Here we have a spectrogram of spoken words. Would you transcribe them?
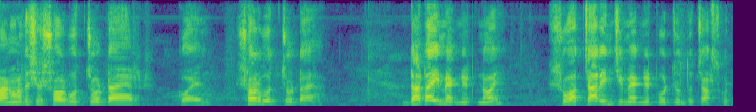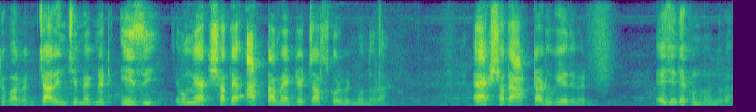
বাংলাদেশের সর্বোচ্চ ডায়ার কয়েল, সর্বোচ্চ ডায়া ডাটাই ম্যাগনেট নয়, সোয়া চার ইঞ্চি ম্যাগনেট পর্যন্ত চার্জ করতে পারবেন। চার ইঞ্চি ম্যাগনেট ইজি এবং একসাথে আটটা ম্যাগনেট চার্জ করবেন বন্ধুরা। একসাথে আটটা ঢুকিয়ে দেবেন। এই যে দেখুন বন্ধুরা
